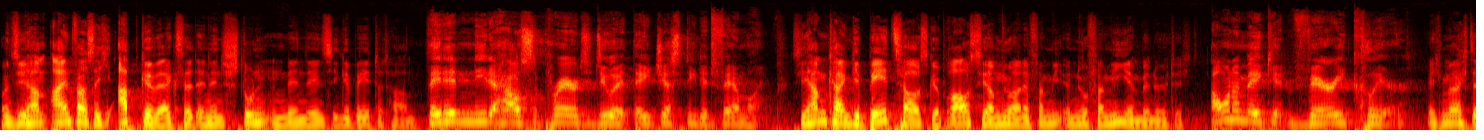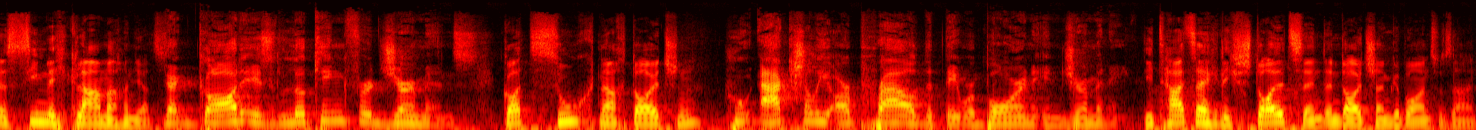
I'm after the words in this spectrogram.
Und sie haben einfach sich abgewechselt in den Stunden, in denen sie gebetet haben. They didn't need a house of prayer to do it, they just needed family. Sie haben kein Gebetshaus gebraucht, sie haben nur, eine Familie, nur Familien benötigt. I want to make it very clear Ich möchte es ziemlich klar machen jetzt. that God is looking for Germans Gott sucht nach Deutschen, who actually are proud that they were born in Germany. die tatsächlich stolz sind, in Deutschland geboren zu sein.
